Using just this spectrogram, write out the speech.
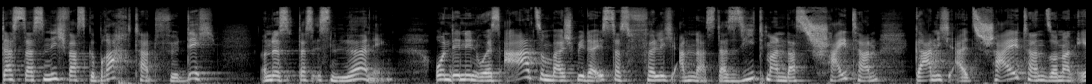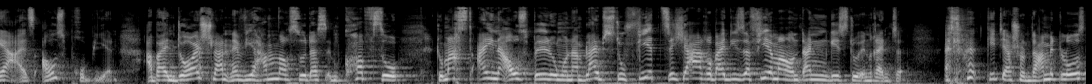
dass das nicht was gebracht hat für dich. Und das, das ist ein Learning. Und in den USA zum Beispiel, da ist das völlig anders. Da sieht man das Scheitern gar nicht als Scheitern, sondern eher als Ausprobieren. Aber in Deutschland, ne, wir haben noch so das im Kopf so, du machst eine Ausbildung und dann bleibst du 40 Jahre bei dieser Firma und dann gehst du in Rente. Es geht ja schon damit los,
